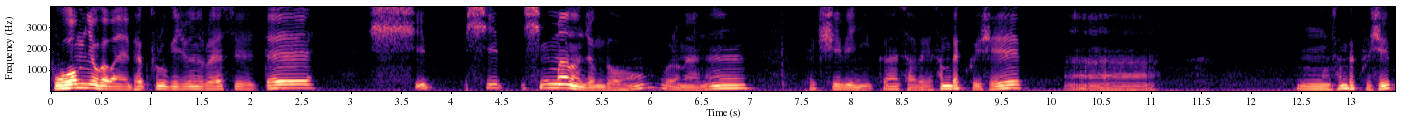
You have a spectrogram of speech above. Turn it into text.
보험료가 만약 100% 기준으로 했을 때 10, 10, 10만 원 정도 그러면은 110이니까 400에 390 아, 음, 390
